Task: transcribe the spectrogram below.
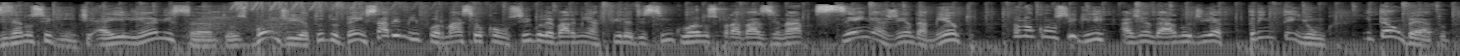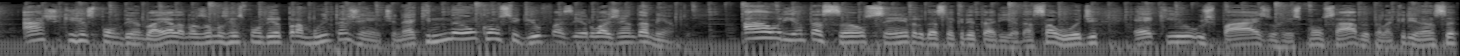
Dizendo o seguinte, a Eliane Santos, bom dia, tudo bem? Sabe me informar se eu consigo levar minha filha de 5 anos para vacinar sem agendamento? Eu não consegui agendar no dia 31. Então, Beto, acho que respondendo a ela, nós vamos responder para muita gente, né, que não conseguiu fazer o agendamento. A orientação sempre da Secretaria da Saúde é que os pais, o responsável pela criança,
